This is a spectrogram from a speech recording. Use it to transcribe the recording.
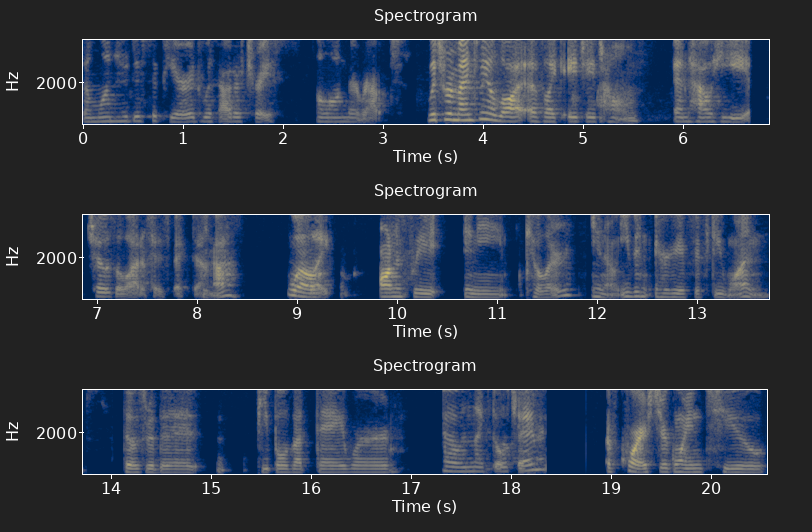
someone who disappeared without a trace along their route. Which reminds me a lot of like H.H. H. Holmes and how he chose a lot of his victims. Yeah. Well, like honestly, any killer, you know, even Area 51, those were the people that they were. oh, and like Dolce. Of course, you're going to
